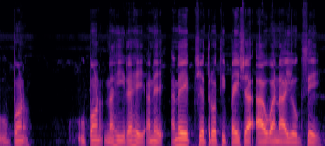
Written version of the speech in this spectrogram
ઉભણ ઉપણ નહીં રહે અને અનેક ક્ષેત્રોથી પૈસા આવવાના યોગ છે.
